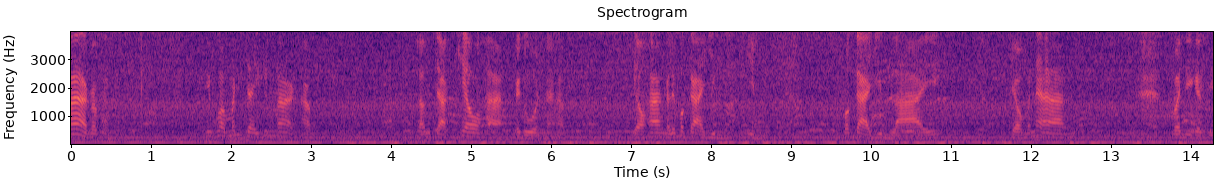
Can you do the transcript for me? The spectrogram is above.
มากครับผมมีความมั่นใจขึ้นมากครับ หลังจากเที่ยวห่างไปโดนนะครับ เจียวห้างกันเลยปากกายิ้มยิ้มปากกายิ้มหลายเจียวมันห่าง วันนี้ก็สิ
